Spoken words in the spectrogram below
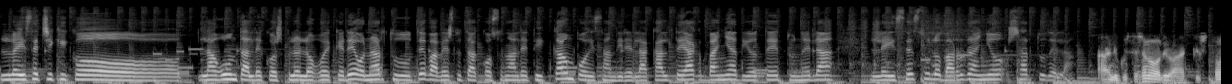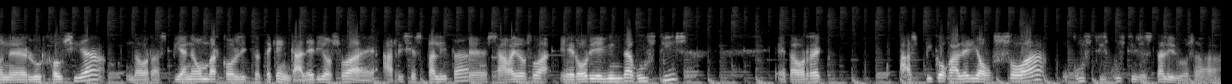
Leize txikiko lagun taldeko espelologoek ere onartu dute babestutako zonaldetik kanpo izan direla kalteak, baina diote tunela leize zulo barruraino sartu dela. Ha, nik uste zen hori, ba, kriston e, lur jausia, da hor, azpian egon barko litzateken galeri osoa, e, arriz estalita, e, zabai osoa erori eginda guztiz, eta horrek azpiko galeria osoa guztiz, guztiz estali du, oza,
